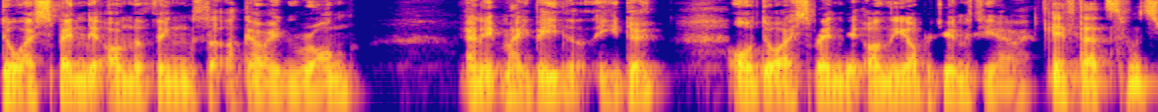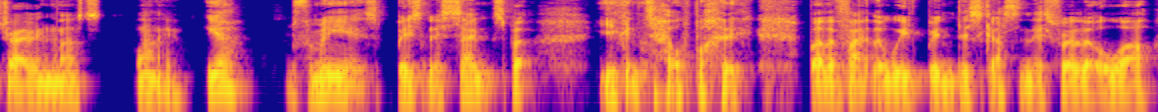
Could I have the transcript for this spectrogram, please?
Do I spend it on the things that are going wrong? And it may be that you do. Or do I spend it on the opportunity area? If that's what's driving the most value. Yeah for me it's business sense but you can tell by by the fact that we've been discussing this for a little while.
